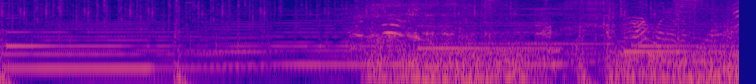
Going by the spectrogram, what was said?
A strong one over here.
